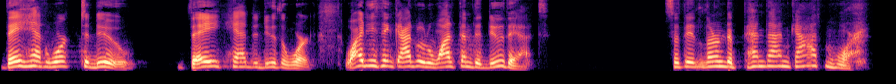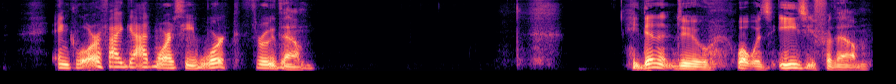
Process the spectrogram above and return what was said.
They had work to do. They had to do the work. Why do you think God would want them to do that? So they'd learn to depend on God more and glorify God more as He worked through them. He didn't do what was easy for them,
